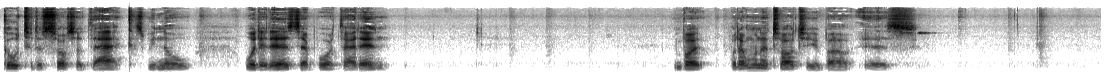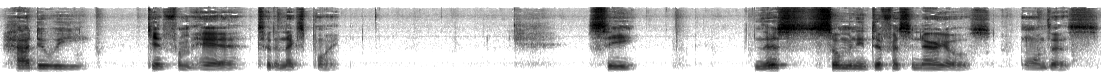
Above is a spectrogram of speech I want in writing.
go to the source of that because we know what it is that brought that in. But what I want to talk to you about is how do we get from here to the next point? See, there's so many different scenarios on this.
